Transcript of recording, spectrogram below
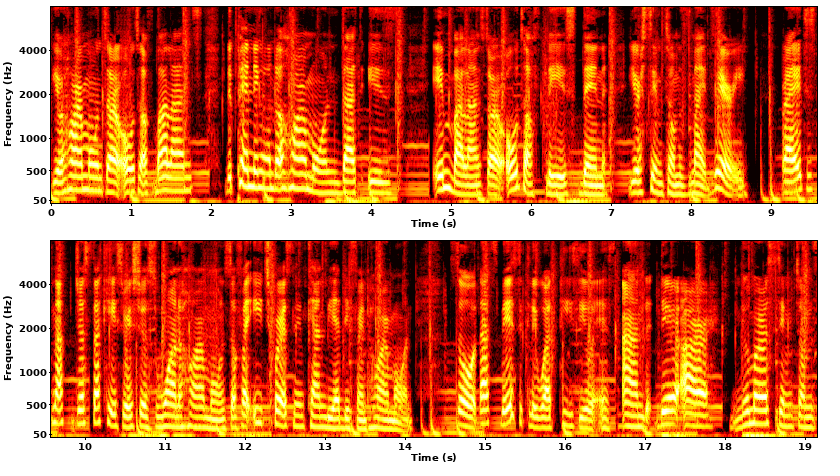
your hormones are out of balance. Depending on the hormone that is imbalanced or out of place, then your symptoms might vary right? It's not just a case where it's just one hormone. So for each person, it can be a different hormone. So that's basically what PCOS. And there are numerous symptoms.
